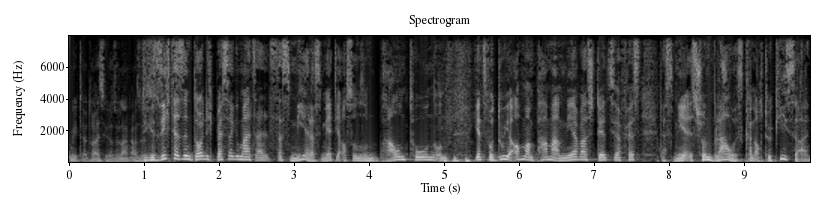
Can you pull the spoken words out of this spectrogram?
Meter 30 oder so lang. Also die es- Gesichter sind deutlich besser gemalt als das Meer. Das Meer hat ja auch so, so einen Braunton und jetzt, wo du ja auch mal ein paar Mal am Meer warst, stellst du ja fest, das Meer ist schon blau. Es kann auch türkis sein.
